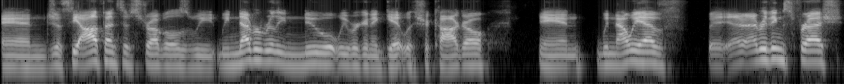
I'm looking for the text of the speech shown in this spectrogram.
and just the offensive struggles. We we never really knew what we were going to get with Chicago, and we now we have everything's fresh.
